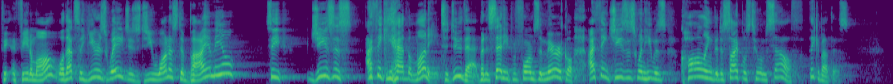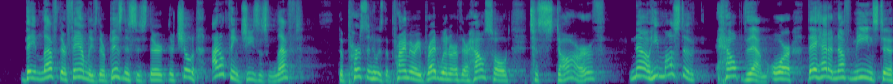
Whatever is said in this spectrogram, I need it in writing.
Feed them all? Well, that's a year's wages. Do you want us to buy a meal? See, Jesus I think he had the money to do that, but instead he performs a miracle. I think Jesus, when he was calling the disciples to himself, think about this. They left their families, their businesses, their, their children. I don't think Jesus left the person who was the primary breadwinner of their household to starve. No, he must have helped them or they had enough means to,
